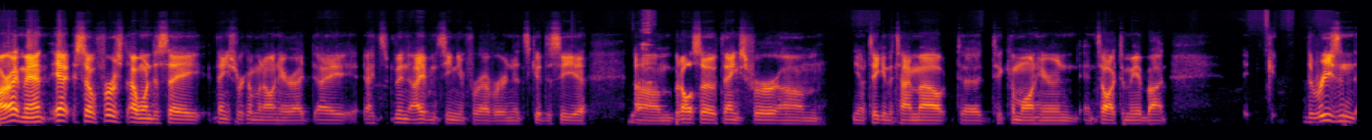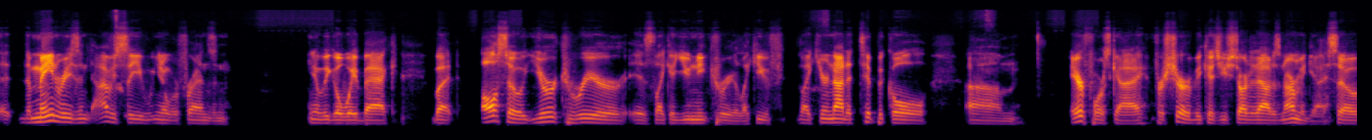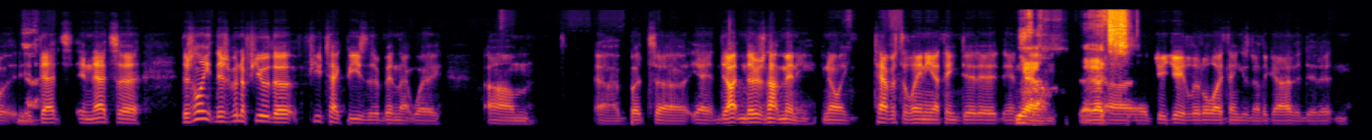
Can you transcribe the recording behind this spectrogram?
All right, man. Yeah. So first, I wanted to say thanks for coming on here. I, I, it's been I haven't seen you forever, and it's good to see you. Um, but also thanks for um, you know taking the time out to to come on here and and talk to me about the reason, the main reason. Obviously, you know we're friends, and you know we go way back. But also, your career is like a unique career. Like you've like you're not a typical um, Air Force guy for sure because you started out as an Army guy. So Yeah. that's and that's a there's only there's been a few of the few TACPs that have been that way. Um, uh, but uh, yeah, not, there's not many. You know, like Tavis Delaney, I think did it, and Yeah, um, That's uh, JJ Little, I think, is another guy that did it. And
